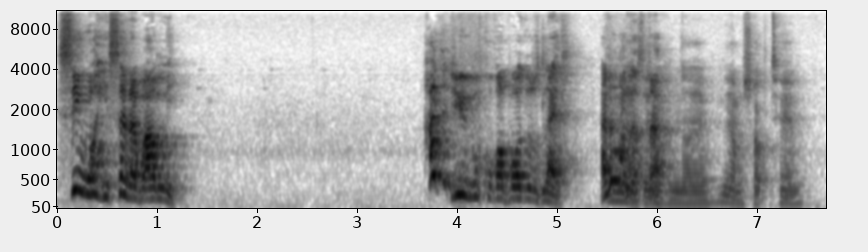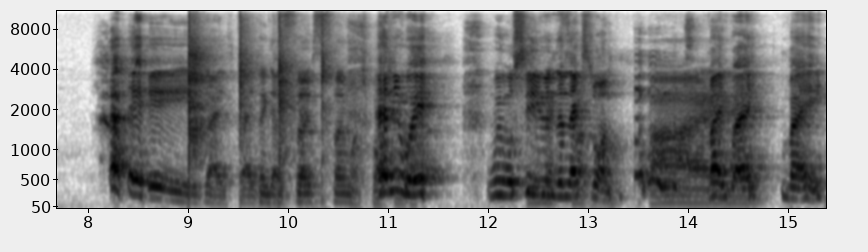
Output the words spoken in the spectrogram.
see what he said about me? How did you even cook up all those lies? I don't I understand. don't even know. Yeah, I'm shocked too. Hey, guys, guys, Thank guys, you so guys. so much. for watching. Anyway, we will see, See you you in the next one. Bye. bye, bye, bye.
